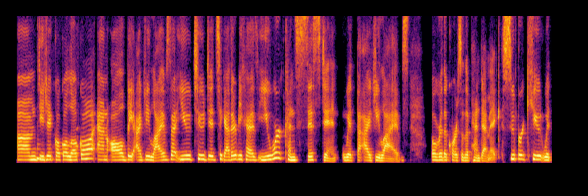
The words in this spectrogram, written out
um, DJ Coco Loco, and all the IG lives that you two did together because you were consistent with the IG lives over the course of the pandemic. Super cute with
